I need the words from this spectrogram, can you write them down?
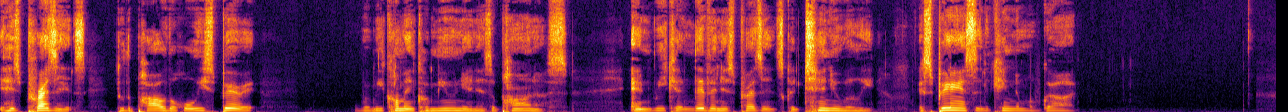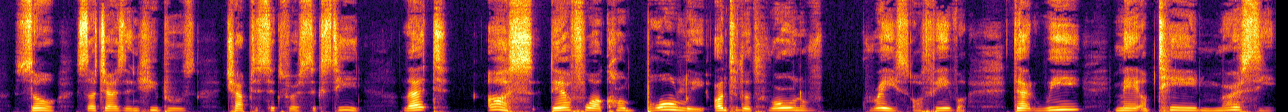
His presence through the power of the Holy Spirit, when we come in communion, is upon us, and we can live in His presence continually, experiencing the kingdom of God. So, such as in Hebrews chapter 6, verse 16, let us therefore come boldly unto the throne of grace or favor, that we may obtain mercy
